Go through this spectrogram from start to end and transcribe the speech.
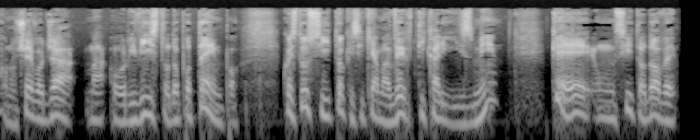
conoscevo già, ma ho rivisto dopo tempo, questo sito che si chiama Verticalismi, che è un sito dove,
